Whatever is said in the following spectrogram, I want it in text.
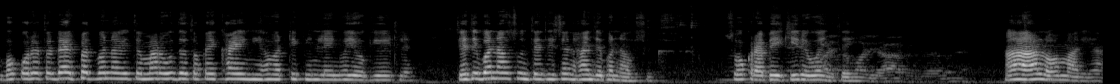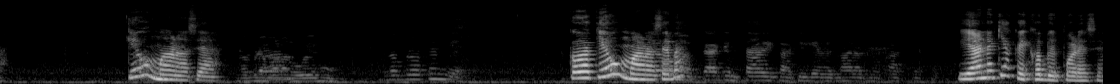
બપોરે તો ડાયર ભાત બનાવી છે, મારો ઉદો તો કંઈ ખાય નહીં. હવે ટિફિન લઈને વયો ગયો એટલે. જેથી બનાવશું ને તેથી છે ને સાંજે બનાવશું. છોકરા બે ઘીરે હોય ને તે હા, હાલો અમારી આ કેવું માણસ આ? કવા કેવું માણસ હે બા? યાને ક્યાં કઈ ખબર પડે છે?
